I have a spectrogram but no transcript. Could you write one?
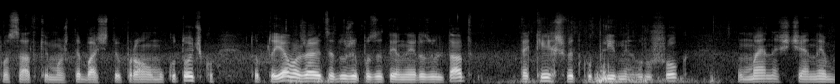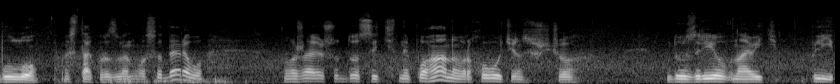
посадки можете бачити в правому куточку. Тобто я вважаю це дуже позитивний результат. Таких швидкоплідних грушок у мене ще не було. Ось так розвинулося дерево. Вважаю, що досить непогано, враховуючи, що дозрів навіть плід,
